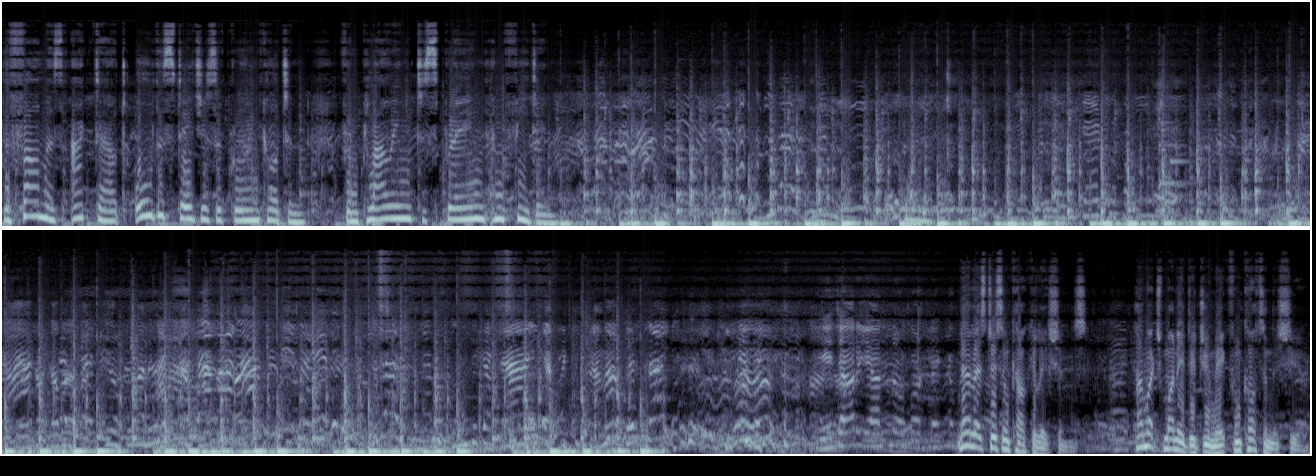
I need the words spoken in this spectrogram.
The farmers act out all the stages of growing cotton, from ploughing to spraying and feeding. Now let's do some calculations. How much money did you make from cotton this year?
